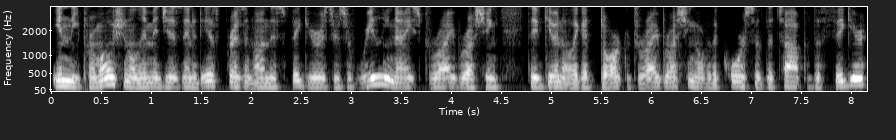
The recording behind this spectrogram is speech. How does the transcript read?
in the promotional images, and it is present on this figure, is there's a really nice dry brushing. They've given it like a dark dry brushing over the course of the top of the figure,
